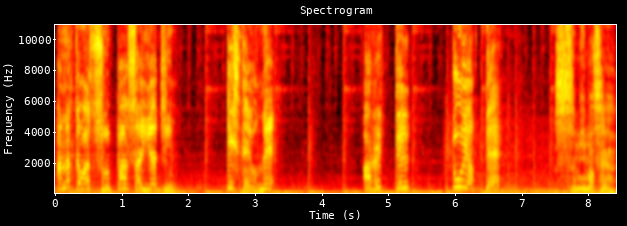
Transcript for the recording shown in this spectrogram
あなたはスーパーサイヤ人でしたよね？あれってどうやって？すみません。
